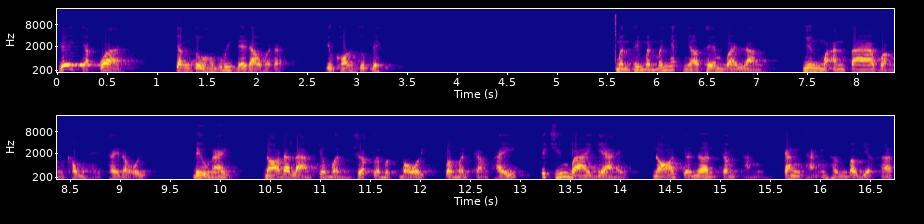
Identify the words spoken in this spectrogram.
Ghế chặt quá à chân tôi không có biết để đâu hết á. Chịu khó một chút đi. Mình thì mình mới nhắc nhở thêm vài lần, nhưng mà anh ta vẫn không hề thay đổi. Điều này, nó đã làm cho mình rất là bực bội và mình cảm thấy cái chuyến bay dài nó trở nên căng thẳng căng thẳng hơn bao giờ hết.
